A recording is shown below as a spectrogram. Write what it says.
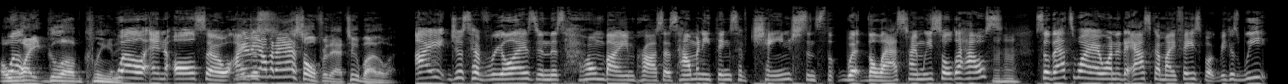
a Well- white glove cleaning. Well, and also, I maybe just, I'm an asshole for that too. By the way, I just have realized in this home buying process how many things have changed since the, wh- the last time we sold a house. Mm-hmm. So that's why I wanted to ask on my Facebook because we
